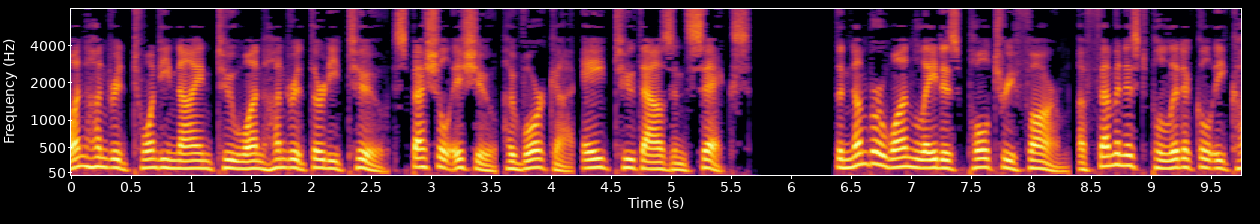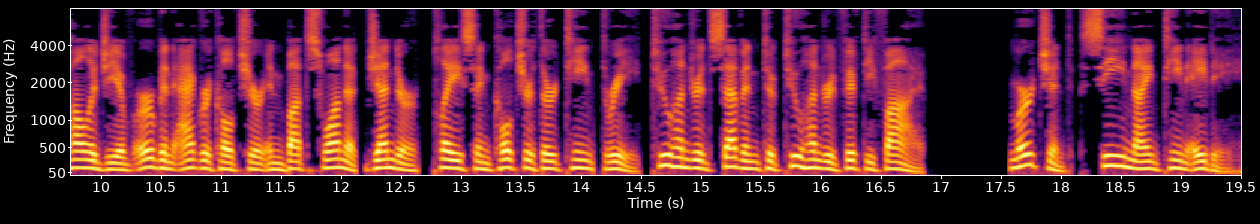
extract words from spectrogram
129–132 Special Issue Hovorka, A 2006. The Number 1 Ladies Poultry Farm, A Feminist Political Ecology of Urban Agriculture in Botswana, Gender, Place and Culture 13 207–255. Merchant, c. 1980.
